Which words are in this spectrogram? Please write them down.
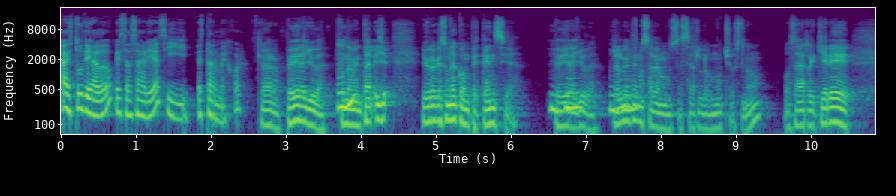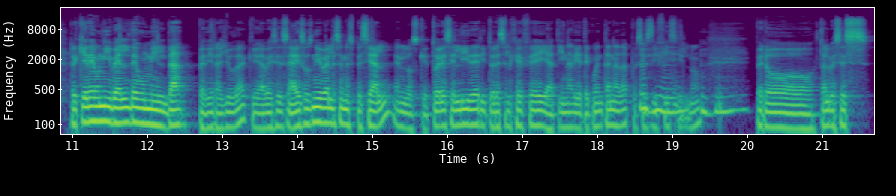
ha estudiado esas áreas y estar mejor. Claro, pedir ayuda, fundamental. Yo, yo creo que es una competencia pedir uh -huh, ayuda. Realmente uh -huh. no sabemos hacerlo muchos, ¿no? O sea, requiere, requiere un nivel de humildad pedir ayuda, que a veces a esos niveles en especial, en los que tú eres el líder y tú eres el jefe y a ti nadie te cuenta nada, pues uh -huh, es difícil, ¿no? Pero tal vez es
